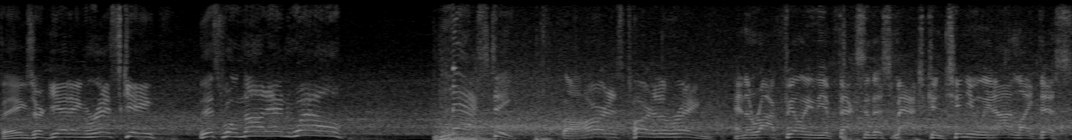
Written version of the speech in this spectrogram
Things are getting risky. This will not end well. Nasty. The hardest part of the ring. And The Rock feeling the effects of this match continuing on like this.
